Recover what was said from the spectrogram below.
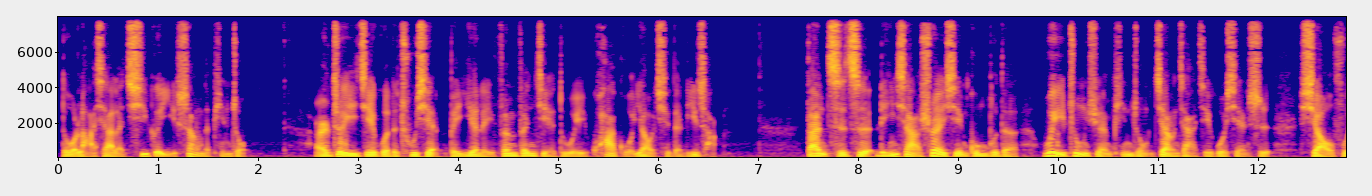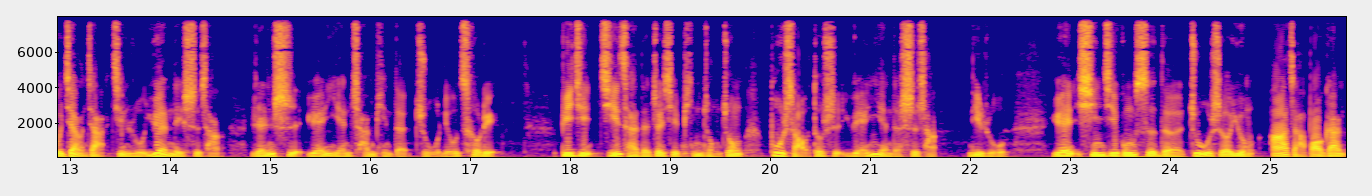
都拿下了七个以上的品种，而这一结果的出现被业内纷纷解读为跨国药企的离场。但此次宁夏率先公布的未中选品种降价结果显示，小幅降价进入院内市场仍是原研产品的主流策略。毕竟集采的这些品种中，不少都是原研的市场。例如，原新基公司的注射用阿扎胞苷，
